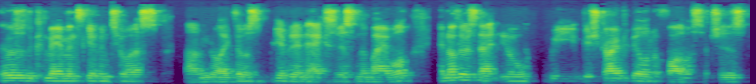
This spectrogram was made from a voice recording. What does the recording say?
And those are the commandments given to us, um, you know, like those given in Exodus in the Bible, and others that, you know, we, we strive to be able to follow, such as,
